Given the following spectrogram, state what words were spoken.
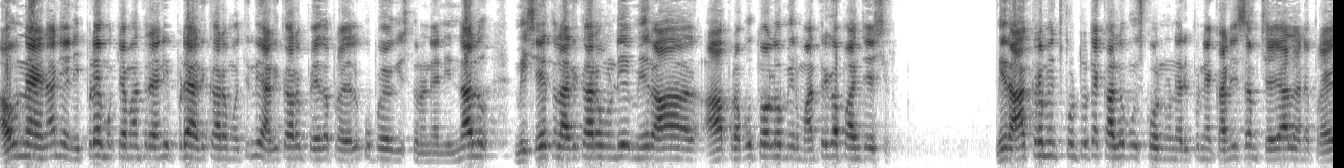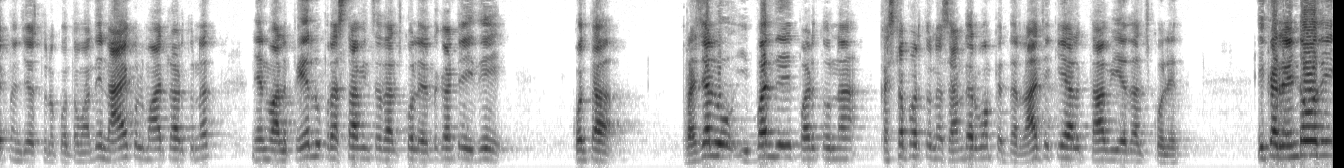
అవును ఆయన నేను ఇప్పుడే ముఖ్యమంత్రి అయినా ఇప్పుడే అధికారం వచ్చింది. అధికారం పేద ప్రజలకు ఉపయోగిస్తున్నాను. నేను ఇన్నాళ్ళు మీ చేతుల అధికారం ఉండి మీరు ఆ ఆ ప్రభుత్వంలో మీరు మంత్రిగా పనిచేసారు మీరు ఆక్రమించుకుంటుంటే కళ్ళు మూసుకొని ఉన్నారు. ఇప్పుడు నేను కనీసం చేయాలనే ప్రయత్నం చేస్తున్న కొంతమంది నాయకులు మాట్లాడుతున్నారు. నేను వాళ్ళ పేర్లు ప్రస్తావించదలుచుకోలేదు. ఎందుకంటే ఇది కొంత ప్రజలు ఇబ్బంది పడుతున్న కష్టపడుతున్న సందర్భం పెద్ద రాజకీయాలకు తావియదలుచుకోలేదు ఇక రెండవది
